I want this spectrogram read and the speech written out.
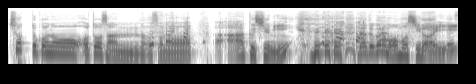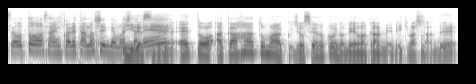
ちょっとこのお父さんのそのあ悪趣味？なところも面白い。です。お父さんこれ楽しんでましたね。いいですね。えっと赤ハートマーク女性の恋の電話関連でいきましたんで、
